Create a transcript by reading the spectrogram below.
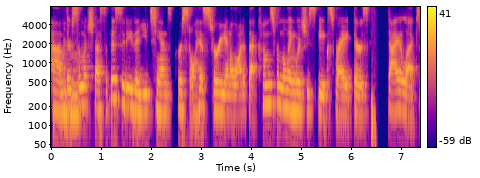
Um, mm-hmm. There's so much specificity to Yi Tian's personal history, and a lot of that comes from the language he speaks, right? There's dialect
